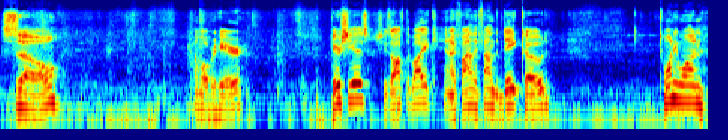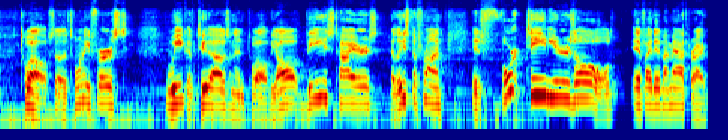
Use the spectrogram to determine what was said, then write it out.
So, come over here. Here she is. She's off the bike, and I finally found the date code. 2112. So the 21st week of 2012. Y'all, these tires, at least the front, is 14 years old if I did my math right.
